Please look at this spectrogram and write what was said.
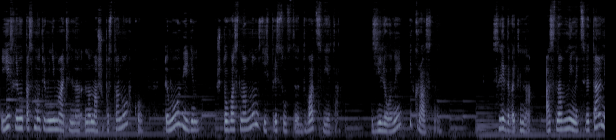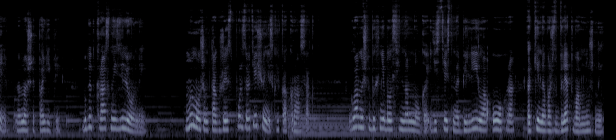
Если мы посмотрим внимательно на нашу постановку, то мы увидим, что в основном здесь присутствуют два цвета – зеленый и красный. Следовательно, основными цветами на нашей палитре будут красный и зеленый – мы можем также использовать еще несколько красок, Главное, чтобы их не было сильно много. Естественно, белила, охра, какие, на ваш взгляд, вам нужны.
